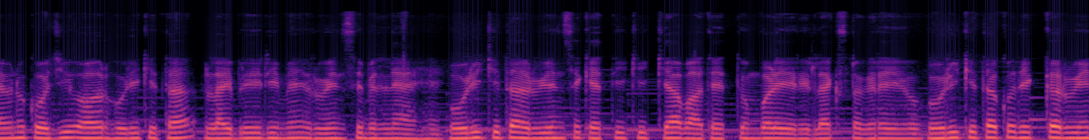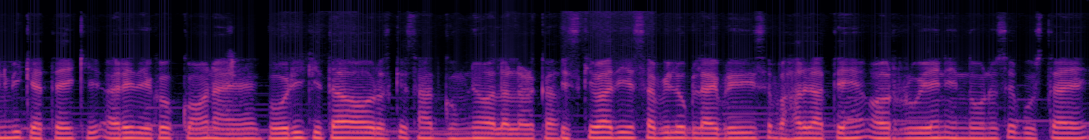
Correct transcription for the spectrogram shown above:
आयोनो कोजी और होरिकिता लाइब्रेरी में रुएन से मिलने आए हैं। होरिकिता रुएन से कहती कि क्या बात है, तुम बड़े रिलैक्स लग रहे हो। होरिकिता को देखकर रुएन भी कहता है कि, अरे देखो, कौन आया है? होरिकिता और उसके साथ घूमने वाला लड़का। इसके बाद ये सभी लोग लाइब्रेरी से बाहर जाते हैं और रुएन इन दोनों से पूछता है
